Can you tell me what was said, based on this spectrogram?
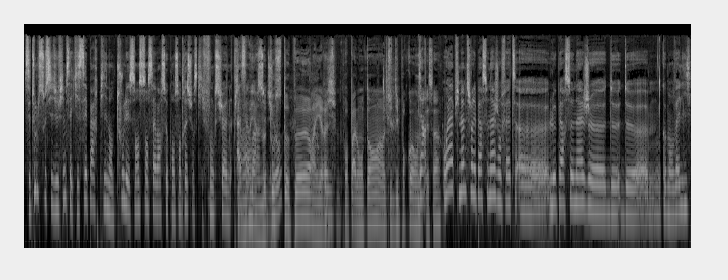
c'est tout le souci du film, c'est qu'il s'éparpille dans tous les sens sans savoir se concentrer sur ce qui fonctionne, Puis à il y a un ce duo. autostoppeur, il reste pour pas longtemps. Tu te dis pourquoi on a- fait ça? Ouais, puis même sur les personnages en fait, euh, le personnage de, de euh, comment Vali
